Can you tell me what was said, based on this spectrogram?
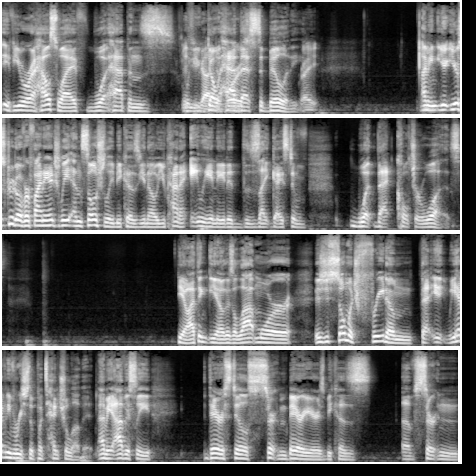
if you were a housewife, what happens If when you you, don't have that stability? Right. I mean, you're, you're screwed over financially and socially because, you know, you kind of alienated the zeitgeist of what that culture was. You know, I think, you know, there's a lot more, there's just so much freedom that it, we haven't even reached the potential of it. I mean, obviously, there are still certain barriers because of certain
